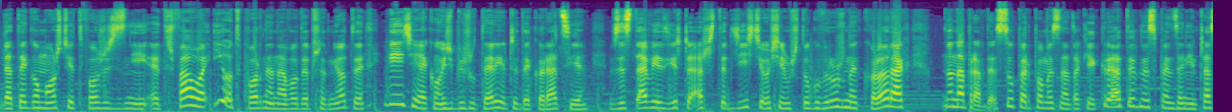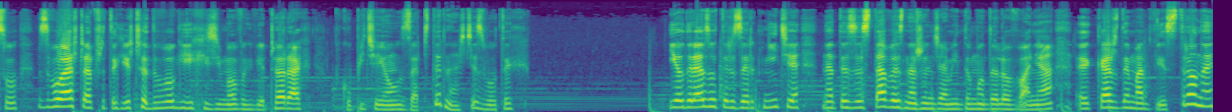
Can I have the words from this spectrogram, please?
dlatego możecie tworzyć z niej e, trwałe i odporne na wodę przedmioty. Wiecie, jakąś biżuterię czy dekorację. W zestawie jest jeszcze aż 48 sztuk w różnych kolorach. No naprawdę, super pomysł na takie kreatywne spędzenie czasu, zwłaszcza przy tych jeszcze długich zimowych wieczorach. Kupicie ją za 14 zł. I od razu też zerknijcie na te zestawy z narzędziami do modelowania. E, Każdy ma dwie strony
